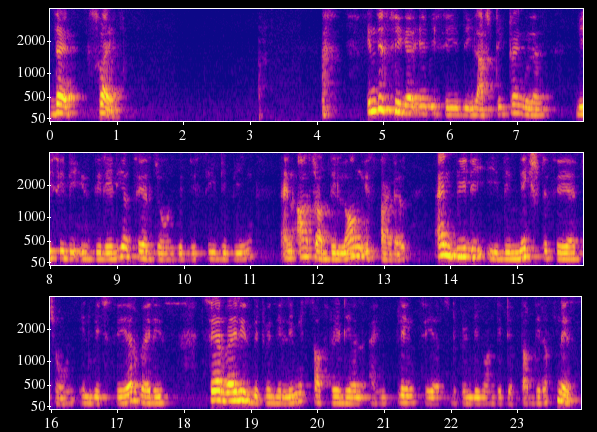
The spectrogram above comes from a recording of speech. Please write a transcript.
that soil. In this figure ABC the elastic triangular BCD is the radial shear zone with the CD being an arch of the long spiral, and BDE, the mixed shear zone in which shear varies, shear varies between the limits of radial and plane shears depending on the depth of the roughness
